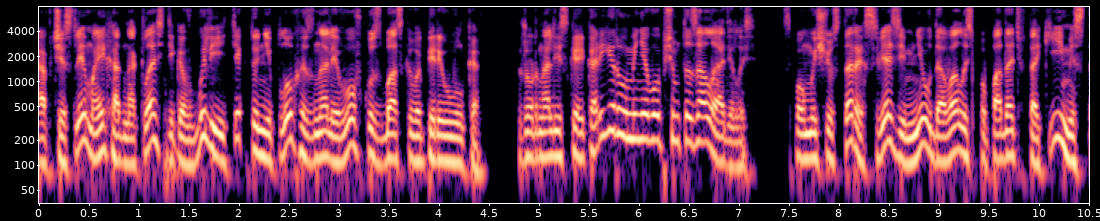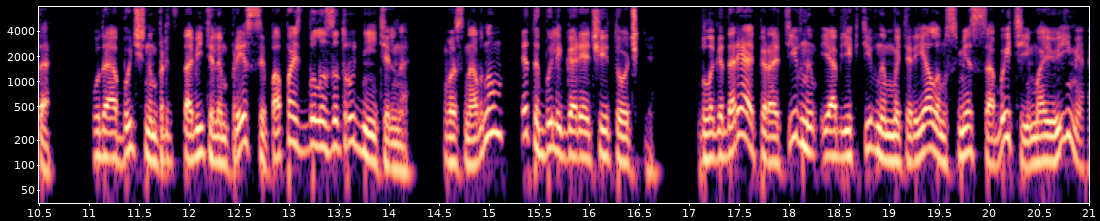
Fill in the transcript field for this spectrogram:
А в числе моих одноклассников были и те, кто неплохо знали Вовку с Баскова переулка. Журналистская карьера у меня, в общем-то, заладилась. С помощью старых связей мне удавалось попадать в такие места, куда обычным представителям прессы попасть было затруднительно. В основном это были горячие точки. Благодаря оперативным и объективным материалам с мест событий мое имя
